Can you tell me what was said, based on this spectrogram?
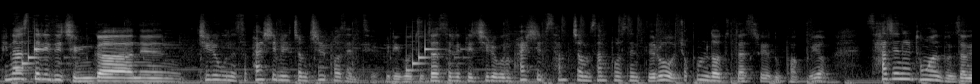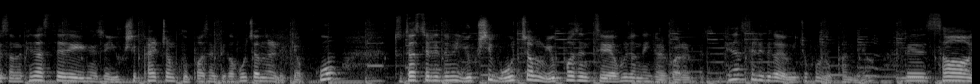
피나스테리드 증가는 치료군에서 81.7% 그리고 두타스테리드 치료군은 83.3%로 조금 더 두타스테리드가 높았고요. 사진을 통한 분석에서는 피나스테리드에서 68.9%가 호전을 느꼈고 두타스테리드는 65.6%의 호전된 결과를 보였습니다. 피나스테리드가 여기 조금 높았네요. 그래서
